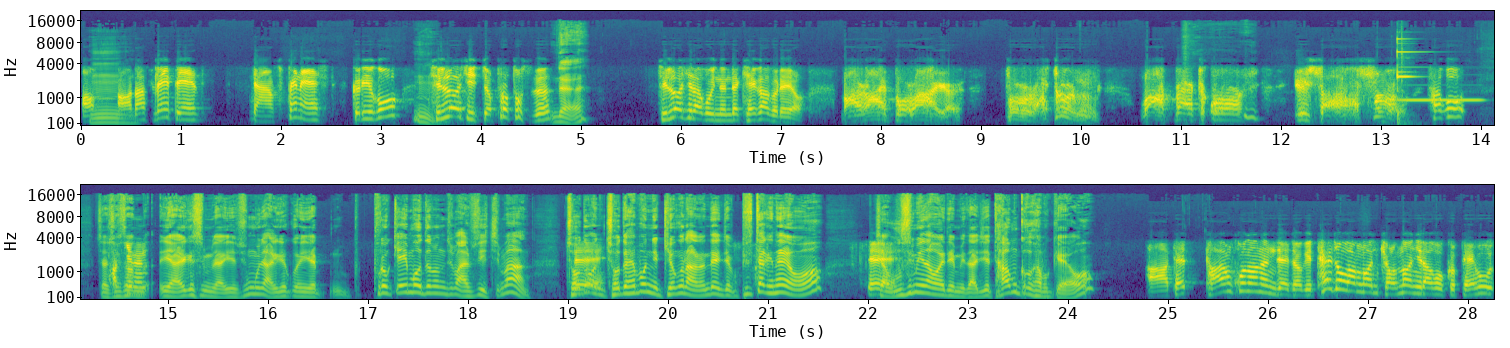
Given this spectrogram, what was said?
어, 음. 어, that's sleeping. That's finished. 그리고 음. 질럿이 있죠, 프로토스. 네. 질럿이라고 있는데 걔가 그래요. 마라이 보라이어, 보라둔, 와베트고, 이사수. 하고, 자 바뀌는- 죄송합니다. 예 알겠습니다. 예 충분히 알겠고요. 예, 프로 게이머들은 좀 알 수 있지만 저도 네. 저도 해본 기억은 나는데 이제 비슷하긴 해요. 예. 자 웃음이 나와야 됩니다. 이제 다음 거 가볼게요. 아, 대- 다음 코너는 이제 저기 태조왕건 견원이라고 그 배우,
